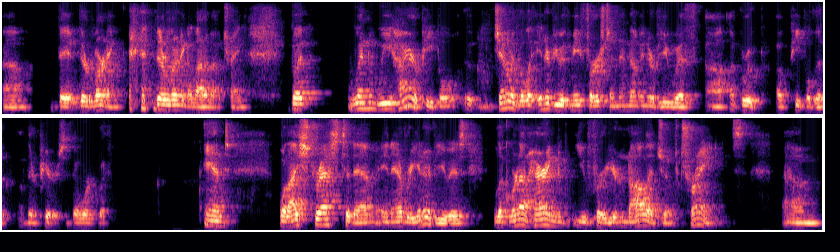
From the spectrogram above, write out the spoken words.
um, they, they're learning they're learning a lot about train. But when we hire people, generally they'll interview with me first, and then they'll interview with uh, a group of people that of their peers that they work with. And what I stress to them in every interview is, look, we're not hiring you for your knowledge of trains. Um,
